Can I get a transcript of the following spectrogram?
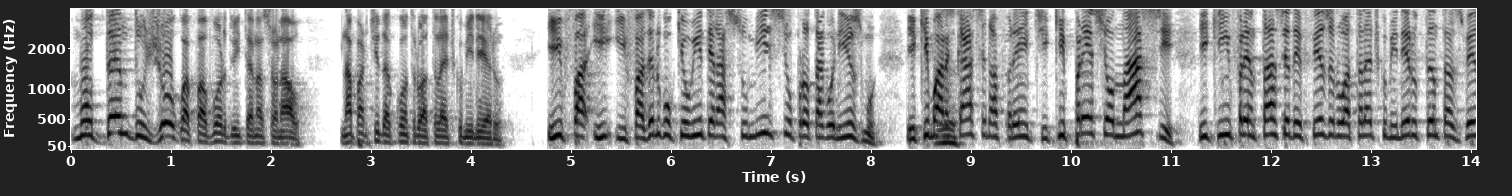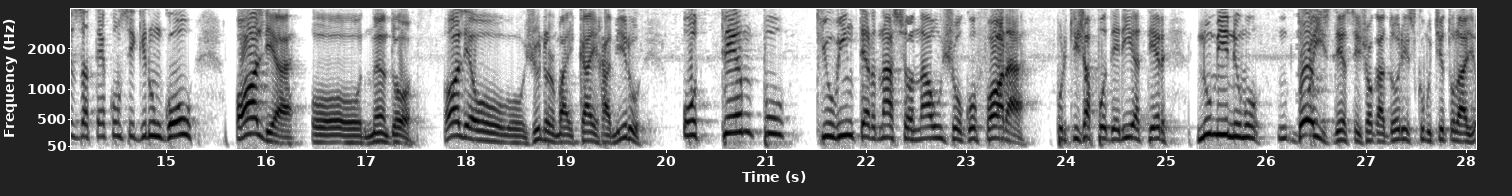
mudando o jogo a favor do Internacional na partida contra o Atlético Mineiro. E, fa e, e, fazendo com que o Inter assumisse o protagonismo e que marcasse Isso. na frente, e que pressionasse e que enfrentasse a defesa do Atlético Mineiro tantas vezes até conseguir um gol. Olha, o Nando, Olha o Júnior Maicá e Ramiro, o tempo que o Internacional jogou fora, porque já poderia ter, no mínimo, dois desses jogadores como titulares.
